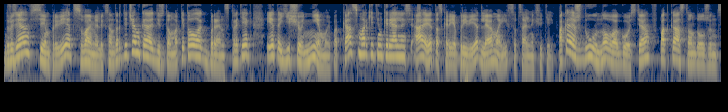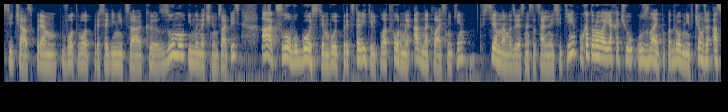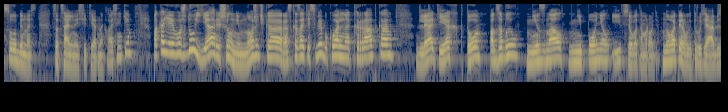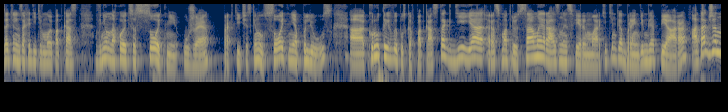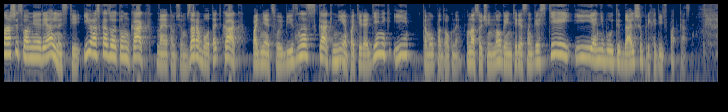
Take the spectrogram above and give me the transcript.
Друзья, всем привет! С вами Александр Деченко, диджитал-маркетолог, бренд-стратег. И это еще не мой подкаст «Маркетинг и реальность», а это скорее привет для моих социальных сетей. Пока я жду нового гостя в подкаст, он должен сейчас прям вот-вот присоединиться к Zoom, и мы начнем запись. А, к слову, гостем будет представитель платформы «Одноклассники», всем нам известной социальной сети, у которого я хочу узнать поподробнее, в чем же особенность социальной сети Одноклассники. Пока я его жду, я решил немножечко рассказать о себе буквально кратко для тех, кто подзабыл, не знал, не понял и все в этом роде. Но, во-первых, друзья, обязательно заходите в мой подкаст. В нем находятся сотни уже практически, ну, сотня плюс а, крутых выпусков подкаста, где я рассматриваю самые разные сферы маркетинга, брендинга, пиара, а также нашей с вами реальности и рассказываю о том, как на этом всем заработать, как поднять свой бизнес, как не потерять денег и тому подобное. У нас очень много интересных гостей, и они будут и дальше приходить в подкаст.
